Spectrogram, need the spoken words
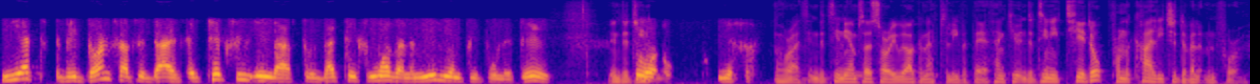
Yet they don't subsidize a taxi industry that takes more than a million people a day. So, yes, sir. All right, Indatini, I'm so sorry. We are going to have to leave it there. Thank you. Indatini Tyhido from the Khayelitsha Development Forum.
